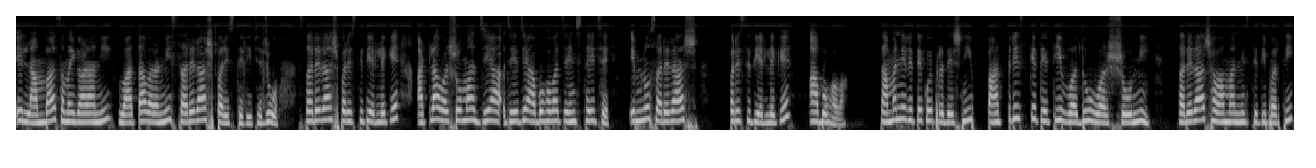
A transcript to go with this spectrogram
એ લાંબા સમયગાળાની વાતાવરણની સરેરાશ પરિસ્થિતિ છે. જુઓ, સરેરાશ પરિસ્થિતિ એટલે કે આટલા વર્ષોમાં જે જે જે આબોહવા ચેન્જ થઈ છે, એમનું સરેરાશ પરિસ્થિતિ એટલે કે આબોહવા. સામાન્ય રીતે કોઈ પ્રદેશની પાંત્રીસ કે તેથી વધુ વર્ષોની સરેરાશ હવામાનની સ્થિતિ પરથી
